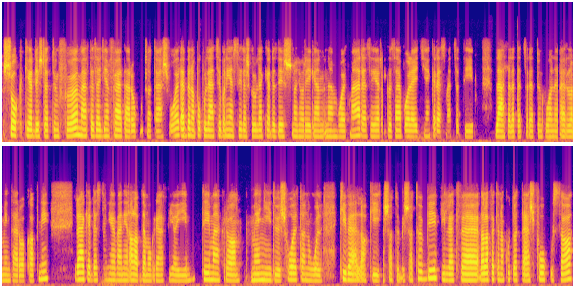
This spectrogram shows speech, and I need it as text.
sok kérdést tettünk föl, mert ez egy ilyen feltáró kutatás volt. Ebben a populációban ilyen széleskörű lekérdezés nagyon régen nem volt már, ezért igazából egy ilyen keresztmetszeti látleletet szerettünk volna erről a mintáról kapni. Rákérdeztünk nyilván ilyen alapdemográfiai témákra, mennyi idős, hol tanul, kivel lakik, stb. stb. Illetve alapvetően a kutatás fókusza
